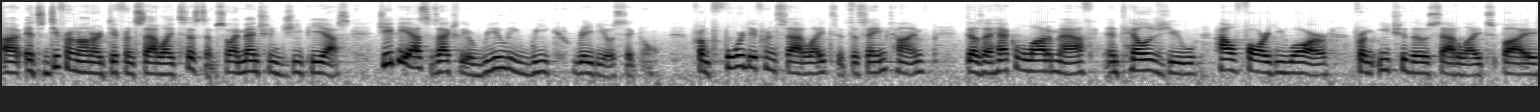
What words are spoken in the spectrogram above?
uh, it's different on our different satellite systems. So I mentioned GPS. GPS is actually a really weak radio signal from four different satellites at the same time, does a heck of a lot of math, and tells you how far you are from each of those satellites by,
